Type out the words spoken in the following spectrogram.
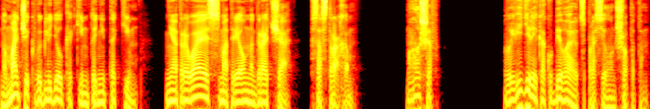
но мальчик выглядел каким-то не таким. Не отрываясь, смотрел на грача со страхом. «Малышев, вы видели, как убивают?» — спросил он шепотом.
